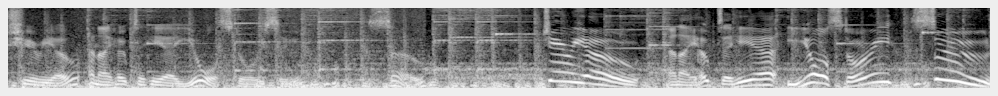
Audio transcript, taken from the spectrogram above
cheerio, and I hope to hear your story soon. So, cheerio! And I hope to hear your story soon!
